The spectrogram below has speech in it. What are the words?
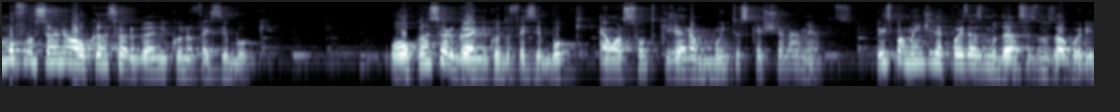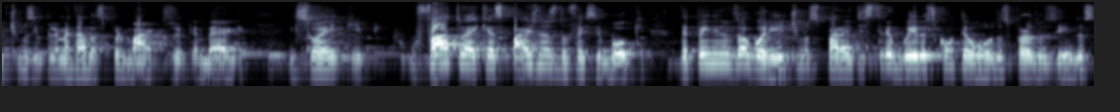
Como funciona o alcance orgânico no Facebook? O alcance orgânico do Facebook é um assunto que gera muitos questionamentos, principalmente depois das mudanças nos algoritmos implementadas por Mark Zuckerberg e sua equipe. O fato é que as páginas do Facebook dependem dos algoritmos para distribuir os conteúdos produzidos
